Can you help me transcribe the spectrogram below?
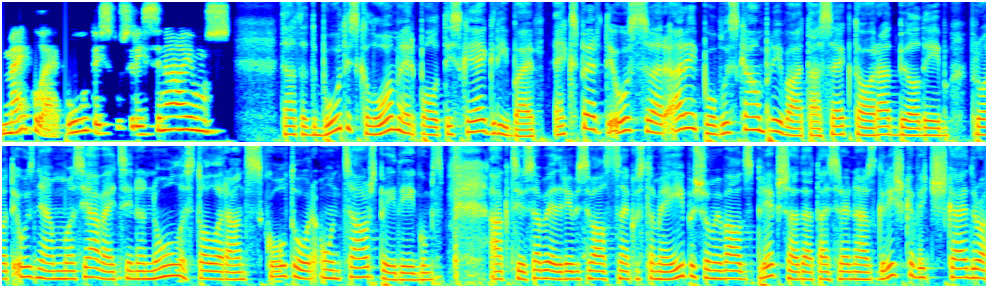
meklēt būtiskus risinājumus. Tātad būtiska loma ir politiskajai gribai. Eksperti uzsver arī publiskā un privātā sektora atbildību, proti uzņēmumos jāveicina nulles tolerances kultūra un caurspīdīgums. Akciju sabiedrības valsts nekustamie īpašumi valdes priekšsēdētājs Renārs Griškevičs skaidro,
